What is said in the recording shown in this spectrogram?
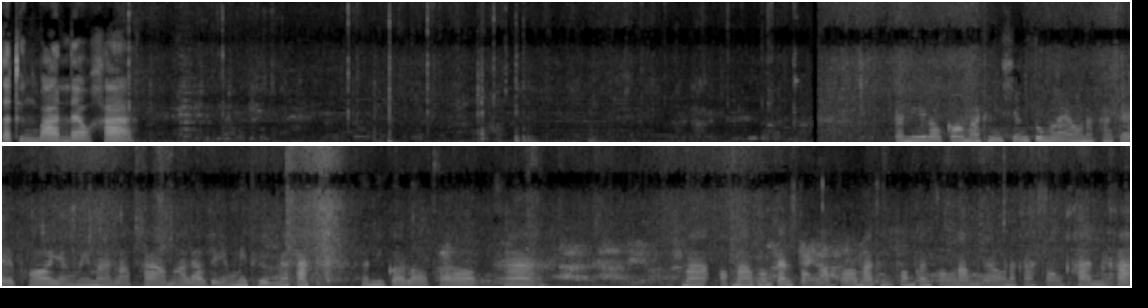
จะถึงบ้านแล้วค่ะตอนนี้เราก็มาถึงเชียงตุงแล้วนะคะ แต่พ่อยังไม่มารับค่ะมาแล้วแต่ยังไม่ถึงนะคะ ตอนนี้ก็รอพ่อค่ะมาออกมาพร้อมกันสองลำก็มาถึงพร้อมกันสองลำแล้วนะคะสองคันค่ะ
